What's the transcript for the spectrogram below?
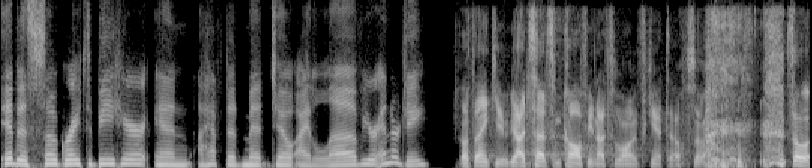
It is so great to be here. And I have to admit, Joe, I love your energy. Oh, thank you. Yeah, I just had some coffee not too long, if you can't tell. So, so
